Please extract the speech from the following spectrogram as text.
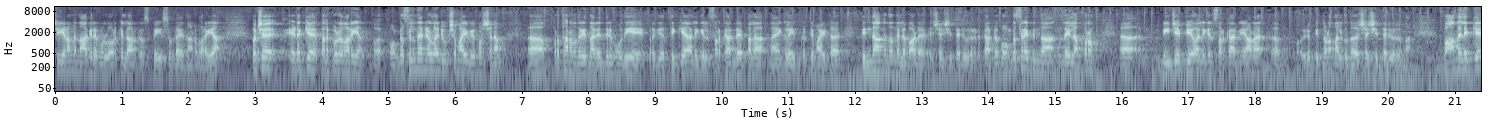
ചെയ്യണമെന്ന് ആഗ്രഹമുള്ളവർക്ക് എല്ലാവർക്കും സ്പേസ് ഉണ്ട് എന്നാണ് പറയുക. പക്ഷേ ഇടയ്ക്ക് പലപ്പോഴും അറിയാം കോൺഗ്രസിൽ തന്നെയുള്ള രൂക്ഷമായ വിമർശനം പ്രധാനമന്ത്രി നരേന്ദ്രമോദിയെ പ്രകീർത്തിക്കുക അല്ലെങ്കിൽ സർക്കാരിന്റെ പല നയങ്ങളെയും കൃത്യമായിട്ട് പിന്താങ്ങുന്ന നിലപാട് ശശി തരൂർ എടുക്കാറുണ്ട്. കോൺഗ്രസിനെ പിന്താങ്ങുന്നതിലപ്പുറം ബി ജെ പിയോ അല്ലെങ്കിൽ സർക്കാരിനെയാണ് ഒരു പിന്തുണ നൽകുന്നത് ശശി തരൂർ എന്ന് അപ്പോൾ ആ നിലയ്ക്ക്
